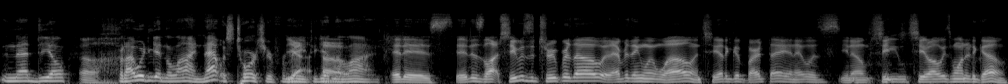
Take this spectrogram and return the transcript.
in that deal. But I wouldn't get in the line. That was torture for me to get in the oh, line. It is. It is a lot. She was a trooper though. Everything went well, and she had a good birthday, and it was you know she she always wanted to go.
